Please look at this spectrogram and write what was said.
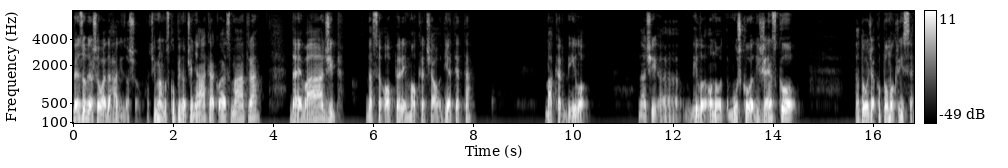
bez obzira što ovaj da hadis došao, znači imamo skupinu učenjaka koja smatra da je vađib da se opere mokraća od djeteta, makar bilo znači, e, bilo ono muško ili žensko, da dođe ako pomokri se,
